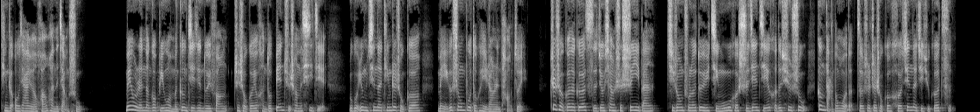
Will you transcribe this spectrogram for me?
听着欧家园缓缓的讲述。没有人能够比我们更接近对方。这首歌有很多编曲上的细节，如果用心的听这首歌，每一个声部都可以让人陶醉。这首歌的歌词就像是诗一般，其中除了对于景物和时间结合的叙述，更打动我的，则是这首歌核心的几句歌词。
